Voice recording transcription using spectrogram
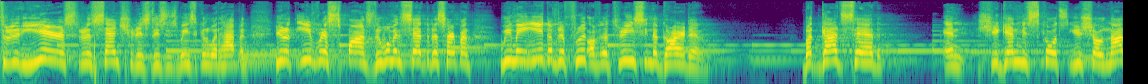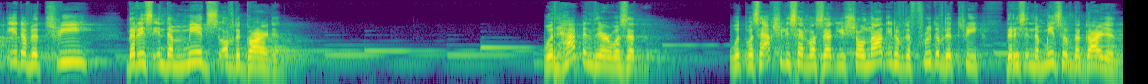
Through the years, through the centuries, this is basically what happened. You know, Eve responds. The woman said to the serpent, We may eat of the fruit of the trees in the garden. But God said, and she again misquotes, You shall not eat of the tree that is in the midst of the garden. What happened there was that what was actually said was that you shall not eat of the fruit of the tree that is in the midst of the garden.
